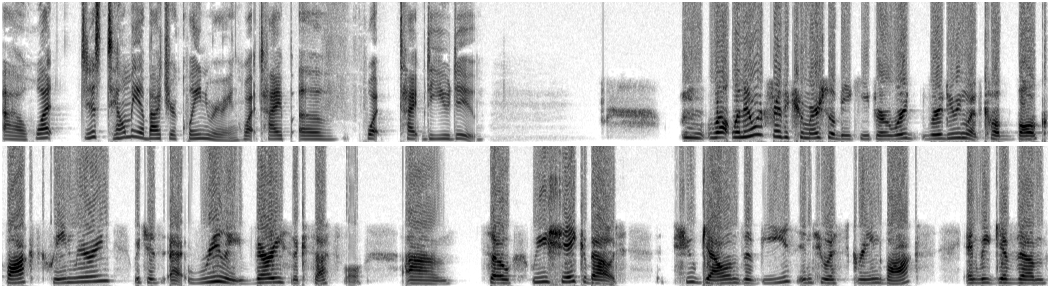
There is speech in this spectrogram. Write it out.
uh, what, just tell me about your queen rearing. What type of, what type do you do? Mm, well, when I work for the commercial beekeeper, we're we're doing what's called bulk box queen rearing, which is uh, really very successful. Um, So we shake about two gallons of bees into a screened box, and we give them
